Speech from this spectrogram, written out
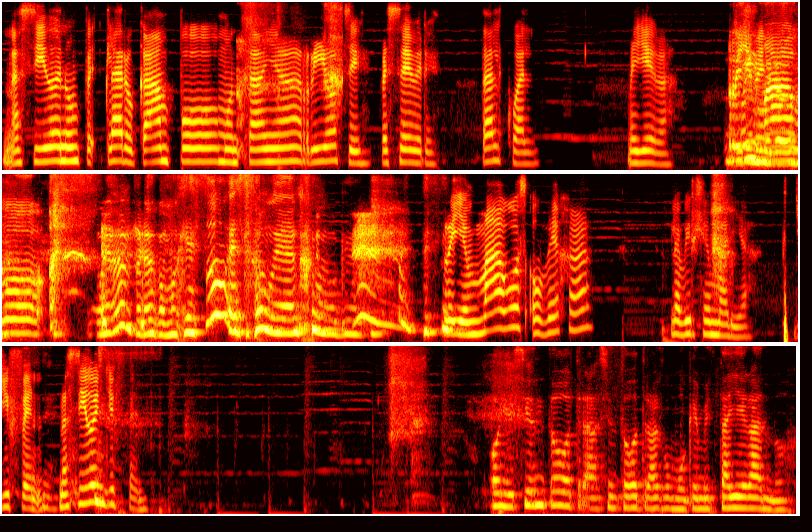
Nacido en un, pe- claro, campo, montaña, río, sí, pesebre, tal cual. Me llega. Reyes bien. Mago. Bueno, pero como Jesús, esa como que. Reyes Magos, oveja, la Virgen María. Gifen, Sí. nacido en Gifen. Oye, siento otra, siento otra, como que me está llegando.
